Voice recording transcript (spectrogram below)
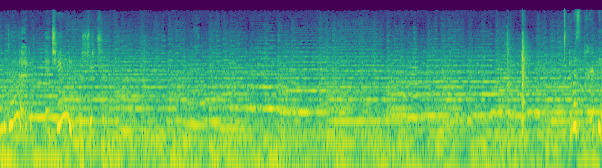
you did. It changed. It did change. It was purple.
